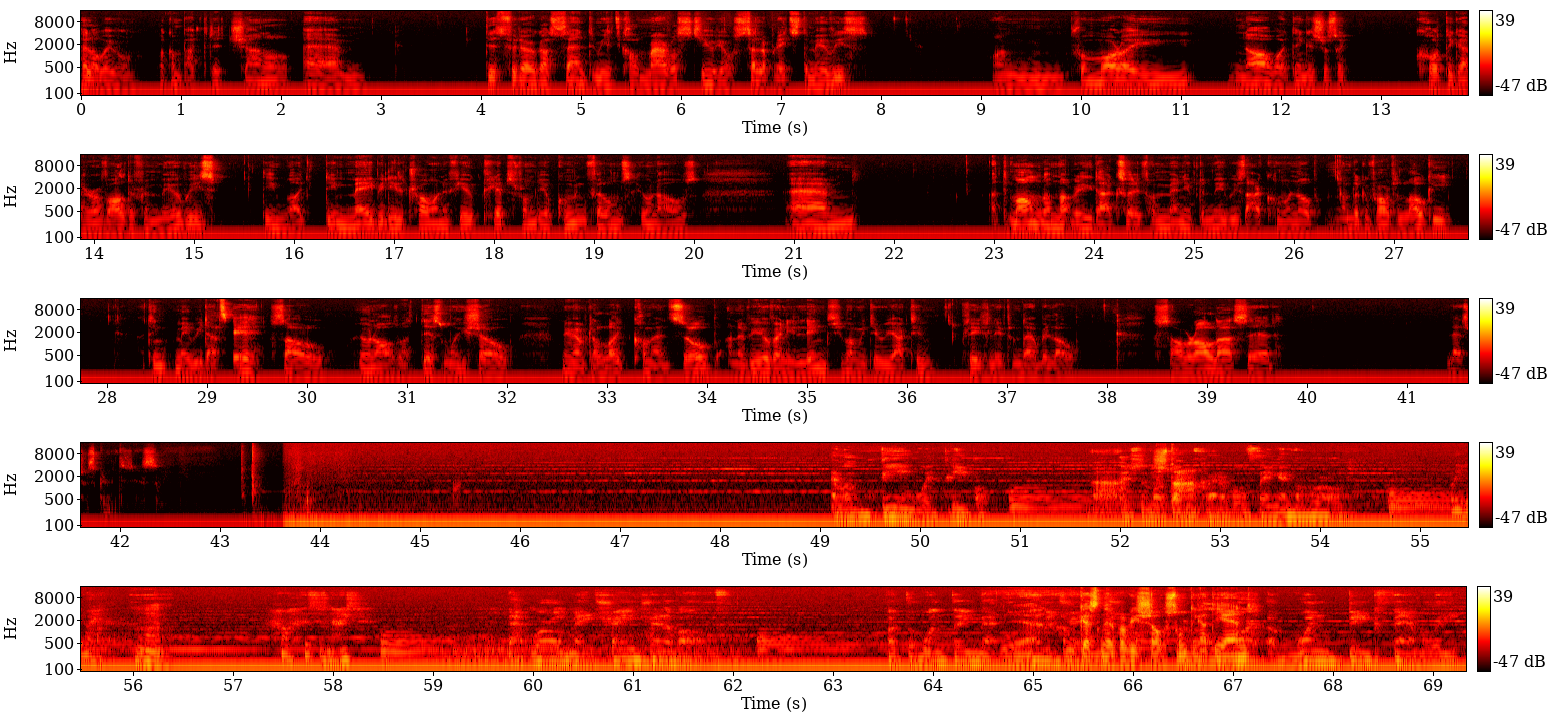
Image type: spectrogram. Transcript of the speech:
Hello everyone, welcome back to the channel. Um, this video got sent to me, it's called Marvel Studios Celebrates the Movies. Um, from what I know, I think it's just a cut together of all different movies. They, they maybe they'll throw in a few clips from the upcoming films, who knows. Um, at the moment I'm not really that excited for many of the movies that are coming up. I'm looking forward to Loki think maybe that's it. So who knows what this might show. Remember to like, comment, sub, and if you have any links you want me to react to, please leave them down below. So with all that said, let's just get into this. I love being with people. Uh, It's the most Stan. incredible thing in the world. What are you doing? Hmm. Oh, this is nice. That world may change and evolve. But the one thing that will Yeah, never I'm change guessing they'll probably show something at the end. Of one big family.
